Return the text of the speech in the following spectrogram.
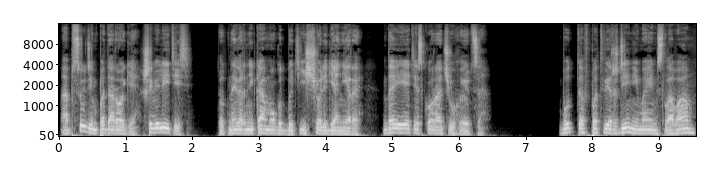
обсудим по дороге. Шевелитесь. Тут наверняка могут быть еще легионеры. Да и эти скоро очухаются. Будто в подтверждении моим словам,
